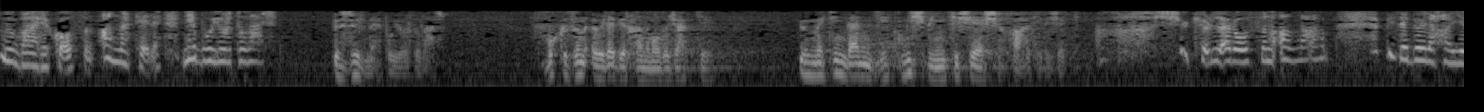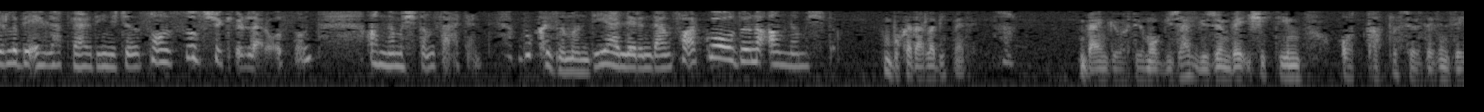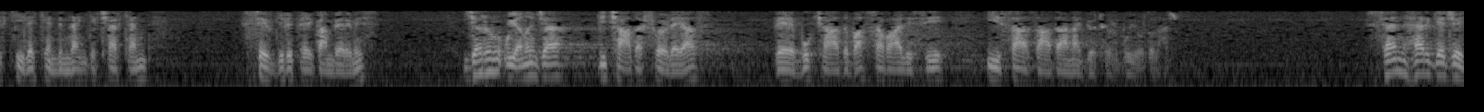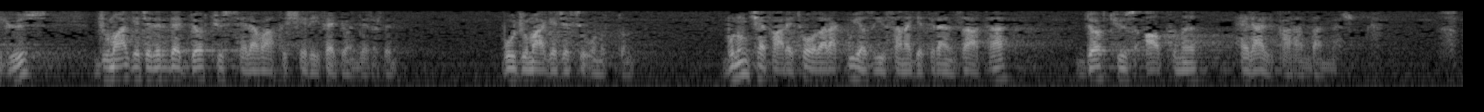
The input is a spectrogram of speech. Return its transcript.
Mübarek olsun anlat hele. Ne buyurdular? Üzülme buyurdular. Bu kızın öyle bir hanım olacak ki... ...ümmetinden yetmiş bin kişiye şefaat edecek. Ah, şükürler olsun Allah'ım. Bize böyle hayırlı bir evlat verdiğin için sonsuz şükürler olsun. Anlamıştım zaten. Bu kızımın diğerlerinden farklı olduğunu anlamıştım. Bu kadarla bitmedi. Ha. Ben gördüğüm o güzel yüzüm ve işittiğim o tatlı sözlerin zevkiyle kendimden geçerken... ...sevgili peygamberimiz... ...yarın uyanınca bir kağıda şöyle yaz... ...ve bu kağıdı Basra valisi İsa Zadan'a götür buyurdular. Sen her gece yüz, cuma geceleri de 400 selavat-ı şerife gönderirdin. Bu cuma gecesi unuttun. Bunun kefareti olarak bu yazıyı sana getiren zata 400 altını helal parandan ver.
